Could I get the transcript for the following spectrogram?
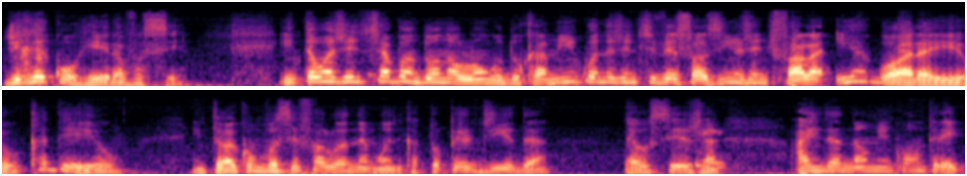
de recorrer a você. Então a gente se abandona ao longo do caminho, quando a gente se vê sozinho, a gente fala, e agora eu? Cadê eu? Então é como você falou, né, Mônica? Estou perdida. É, ou seja, Sim ainda não me encontrei.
